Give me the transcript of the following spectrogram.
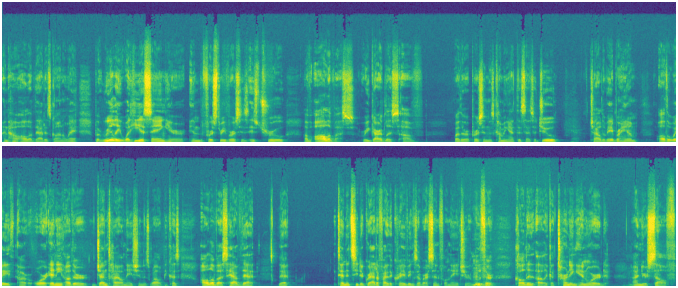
and how all of that has gone away. But really, what he is saying here in the first three verses is true of all of us, regardless of whether a person is coming at this as a Jew, yeah. Child of Abraham, all the way, or, or any other Gentile nation as well, because all of us have that that tendency to gratify the cravings of our sinful nature. Mm-hmm. Luther called it uh, like a turning inward mm-hmm. on yourself.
